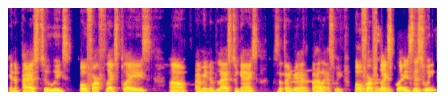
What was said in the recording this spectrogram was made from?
in the past two weeks. Both are flex plays. Um, I mean, the last two games, because I think they had a bye last week. Both are flex plays this week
